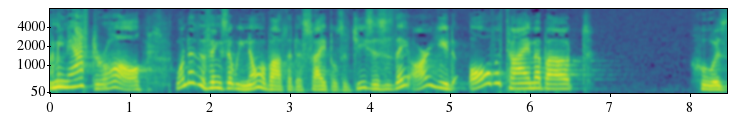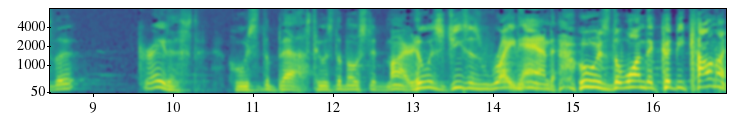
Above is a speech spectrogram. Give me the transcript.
I mean, after all, one of the things that we know about the disciples of Jesus is they argued all the time about who is the greatest, who is the best, who is the most admired, who is Jesus' right hand, who is the one that could be counted on.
